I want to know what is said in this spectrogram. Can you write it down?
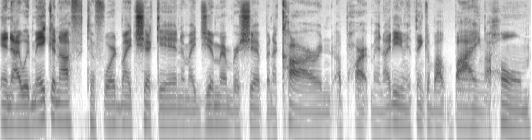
And I would make enough to afford my chicken and my gym membership and a car and apartment. I didn't even think about buying a home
